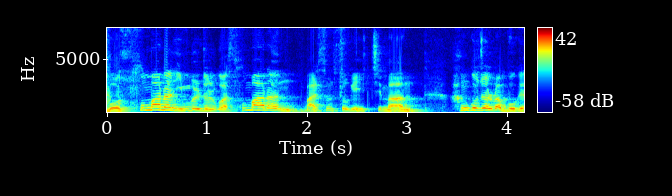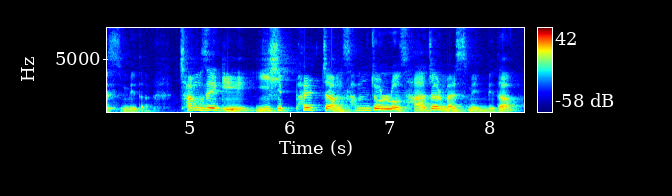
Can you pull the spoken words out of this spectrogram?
뭐 수많은 인물들과 수많은 말씀 속에 있지만 한 구절만 보겠습니다. 창세기 28장 3절로 4절 말씀입니다.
